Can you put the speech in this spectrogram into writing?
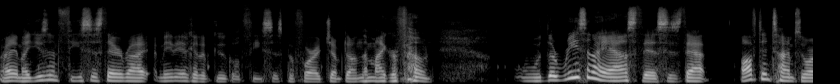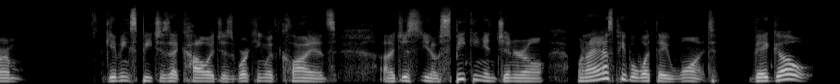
All right? Am i using thesis there? Right? Maybe i could have googled thesis before i jumped on the microphone. The reason i ask this is that oftentimes when i'm giving speeches at colleges working with clients uh, just you know speaking in general when i ask people what they want they go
